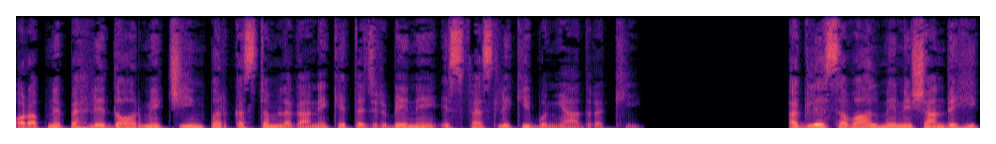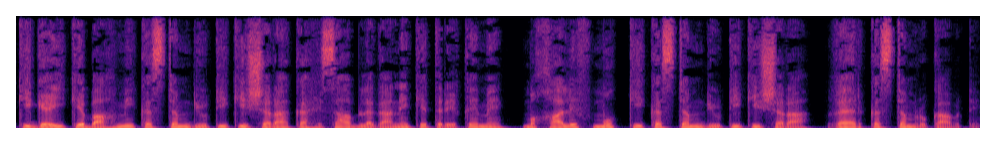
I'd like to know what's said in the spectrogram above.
اور اپنے پہلے دور میں چین پر کسٹم لگانے کے تجربے نے اس فیصلے کی بنیاد رکھی۔ اگلے سوال میں نشاندہی کی گئی کہ باہمی کسٹم ڈیوٹی کی شرح کا حساب لگانے کے طریقے میں مخالف مک کی کسٹم ڈیوٹی کی شرح غیر کسٹم رکاوٹیں۔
